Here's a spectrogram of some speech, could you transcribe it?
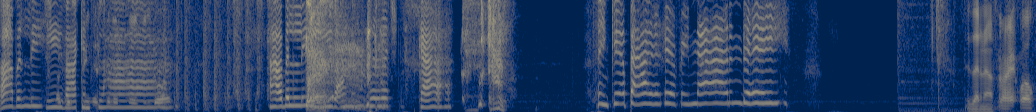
I believe I can penis in a prison fly. I believe I can touch the sky. Think about it every night and day. Is that enough? All right. Well,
